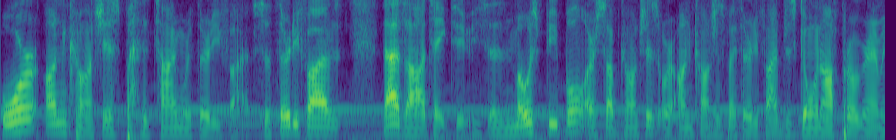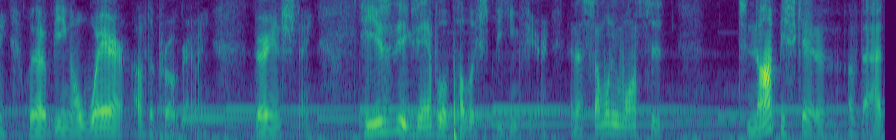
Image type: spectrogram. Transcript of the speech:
or unconscious by the time we're 35. So 35, that's a hot take too. He says most people are subconscious or unconscious by 35, just going off programming without being aware of the programming. Very interesting. He uses the example of public speaking fear, and that someone who wants to to not be scared of, of that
